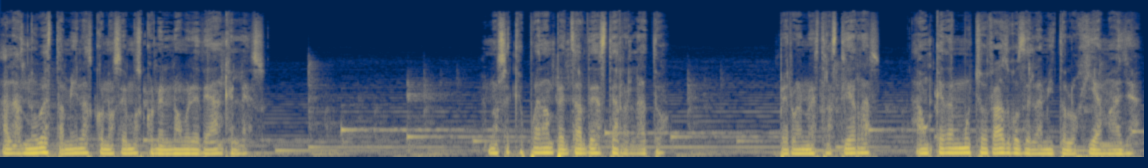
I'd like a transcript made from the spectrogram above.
a las nubes también las conocemos con el nombre de ángeles. No sé qué puedan pensar de este relato, pero en nuestras tierras aún quedan muchos rasgos de la mitología maya.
